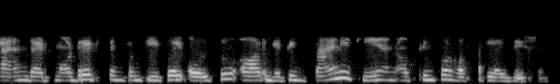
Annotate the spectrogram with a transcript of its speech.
and that moderate symptom people also are getting panicky and opting for hospitalization.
